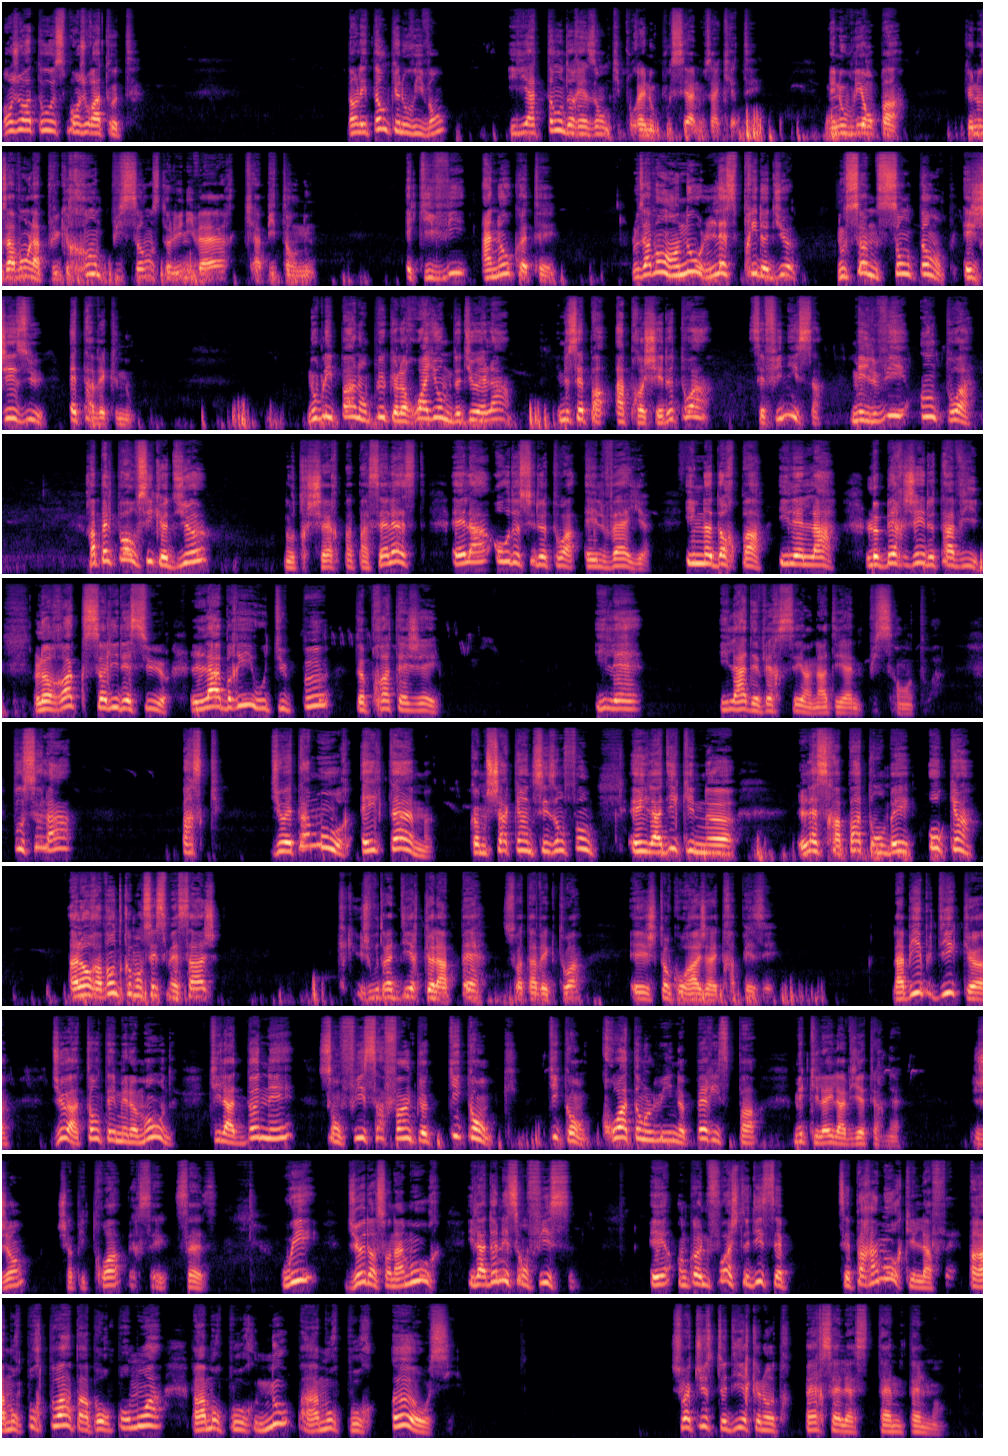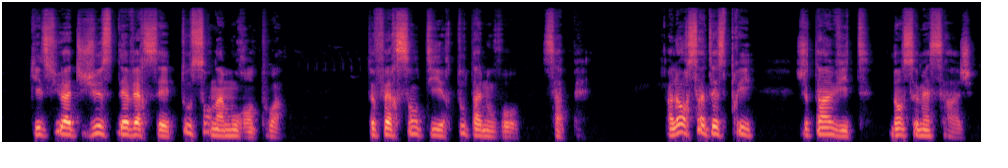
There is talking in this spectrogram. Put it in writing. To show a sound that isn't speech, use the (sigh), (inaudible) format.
Bonjour à tous, bonjour à toutes. Dans les temps que nous vivons, il y a tant de raisons qui pourraient nous pousser à nous inquiéter. Mais n'oublions pas que nous avons la plus grande puissance de l'univers qui habite en nous et qui vit à nos côtés. Nous avons en nous l'Esprit de Dieu. Nous sommes son temple et Jésus est avec nous. N'oublie pas non plus que le royaume de Dieu est là. Il ne s'est pas approché de toi. C'est fini ça. Mais il vit en toi. Rappelle-toi aussi que Dieu, notre cher Papa céleste, est là au-dessus de toi et il veille. Il ne dort pas, il est là, le berger de ta vie, le roc solide et sûr, l'abri où tu peux te protéger. Il est, il a déversé un ADN puissant en toi. Tout cela parce que Dieu est amour et il t'aime comme chacun de ses enfants. Et il a dit qu'il ne laissera pas tomber aucun. Alors avant de commencer ce message, je voudrais te dire que la paix soit avec toi et je t'encourage à être apaisé. La Bible dit que Dieu a tant aimé le monde qu'il a donné son Fils afin que quiconque, quiconque croit en lui ne périsse pas, mais qu'il ait la vie éternelle. Jean chapitre 3, verset 16. Oui, Dieu, dans son amour, il a donné son Fils. Et encore une fois, je te dis, c'est c'est par amour qu'il l'a fait. Par amour pour toi, par amour pour moi, par amour pour nous, par amour pour eux aussi. Soit juste te dire que notre Père céleste t'aime tellement qu'il souhaite juste déverser tout son amour en toi, te faire sentir tout à nouveau sa paix. Alors, Saint-Esprit, je t'invite dans ce message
